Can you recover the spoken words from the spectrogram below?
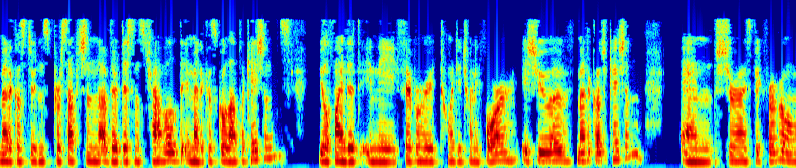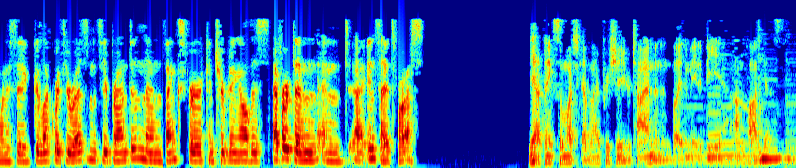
Medical Students' Perception of Their Distance Traveled in Medical School Applications. You'll find it in the February 2024 issue of Medical Education. And sure, I speak for everyone when I say good luck with your residency, Brandon, and thanks for contributing all this effort and, and uh, insights for us. Yeah, thanks so much, Kevin. I appreciate your time and inviting me to be on the podcast.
